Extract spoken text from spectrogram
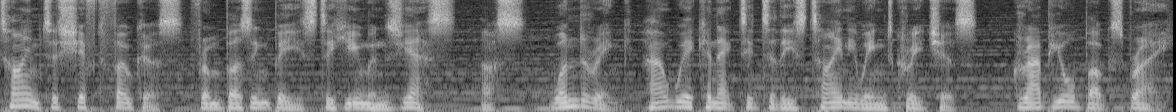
Time to shift focus from buzzing bees to humans yes, us, wondering how we're connected to these tiny winged creatures. Grab your bug spray.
